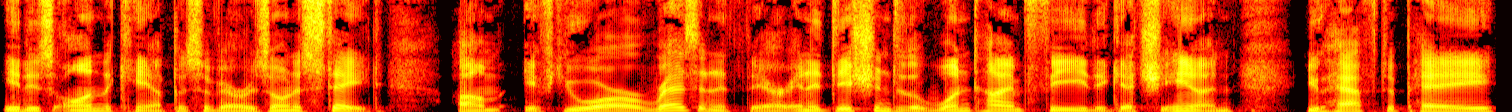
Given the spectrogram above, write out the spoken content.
It is on the campus of Arizona State. Um, if you are a resident there, in addition to the one time fee to get you in, you have to pay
